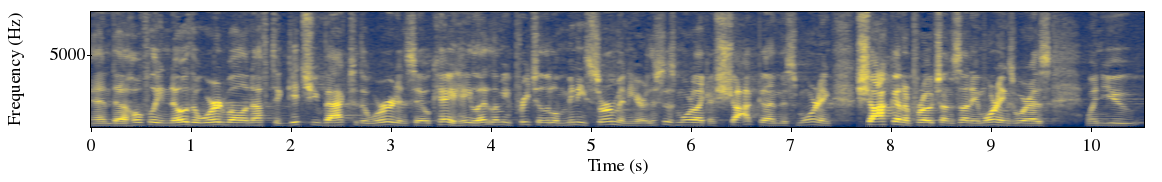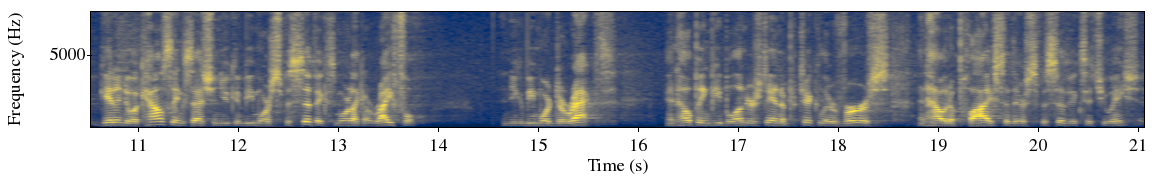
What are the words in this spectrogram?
and uh, hopefully know the word well enough to get you back to the word and say, okay, hey, let, let me preach a little mini sermon here. This is more like a shotgun this morning, shotgun approach on Sunday mornings, whereas when you get into a counseling session, you can be more specific. It's more like a rifle, and you can be more direct in helping people understand a particular verse and how it applies to their specific situation.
